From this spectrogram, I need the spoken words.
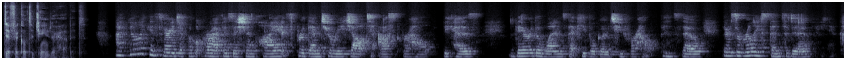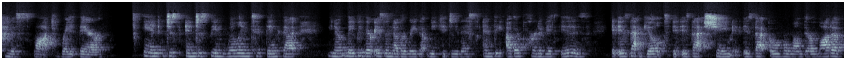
difficult to change their habits? I feel like it's very difficult for my physician clients for them to reach out to ask for help because they're the ones that people go to for help. And so there's a really sensitive kind of spot right there. And just and just being willing to think that, you know, maybe there is another way that we could do this. And the other part of it is it is that guilt, it is that shame, it is that overwhelm. There are a lot of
